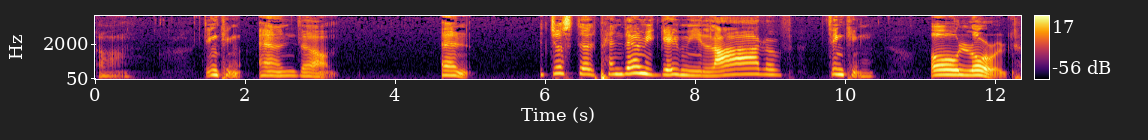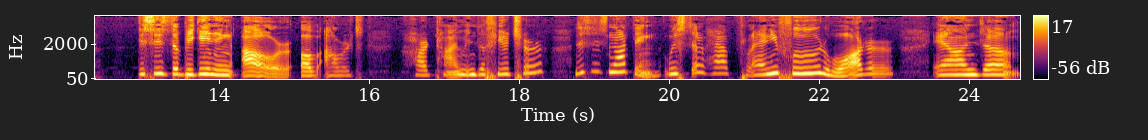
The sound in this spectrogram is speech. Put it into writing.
uh, thinking, and um, and just the pandemic gave me a lot of thinking. Oh Lord, this is the beginning hour of our hard time in the future. This is nothing. We still have plenty food, water, and um,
